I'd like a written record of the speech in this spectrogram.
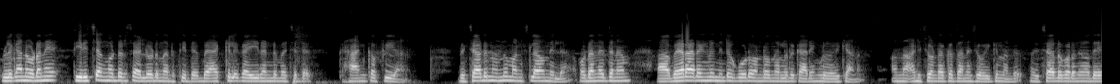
പുള്ളിക്കാരൻ ഉടനെ തിരിച്ചങ്ങോട്ടൊരു സൈഡിലോട്ട് നിർത്തിയിട്ട് ബാക്കിൽ കൈ രണ്ടും വെച്ചിട്ട് ഹാൻഡ് കഫ് ചെയ്യാണ് റിച്ചാർഡിനൊന്നും മനസ്സിലാവുന്നില്ല. ഉടനെ തന്നെ വേറെ ആരെങ്കിലും നിന്റെ കൂടെ ഉണ്ടോ എന്നുള്ളൊരു കാര്യങ്ങൾ ചോദിക്കുകയാണ്. അന്ന് അടിച്ചുകൊണ്ടൊക്കെ തന്നെ ചോദിക്കുന്നുണ്ട്. റിച്ചാർഡ് പറഞ്ഞു അതെ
